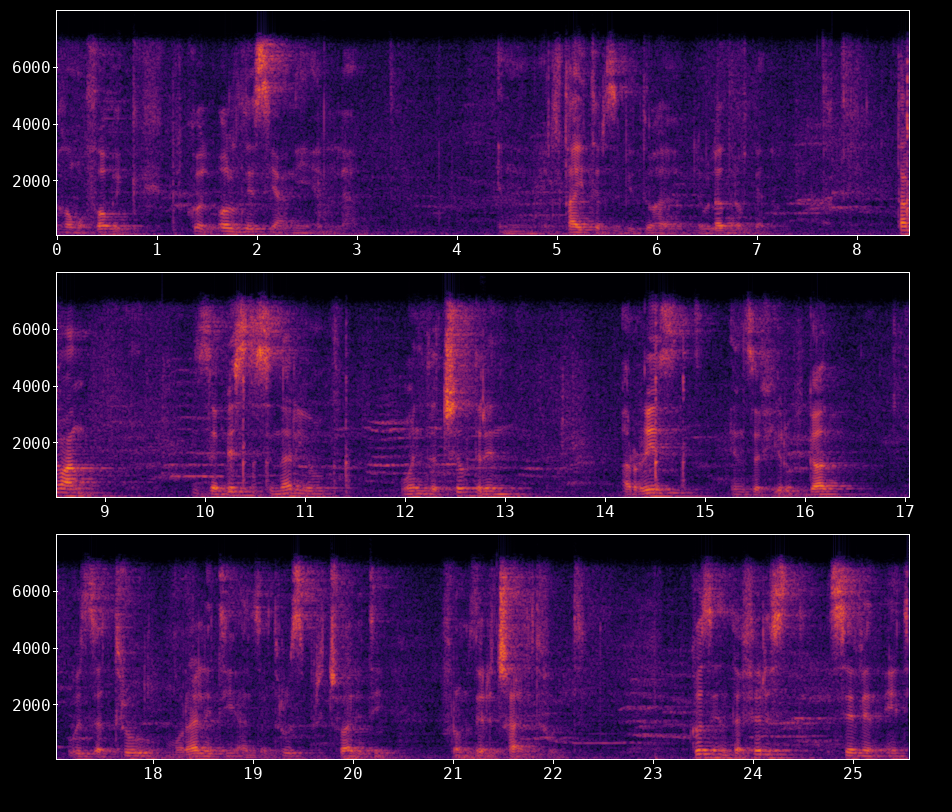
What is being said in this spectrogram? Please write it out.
homophobic كل all this يعني ال التايتلز بيدوها لأولاد ربنا طبعا the best scenario when the children are raised in the fear of God with the true morality and the true spirituality from their childhood. Because in the first seven, eight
